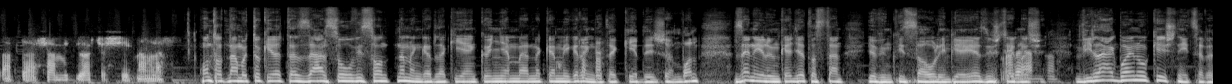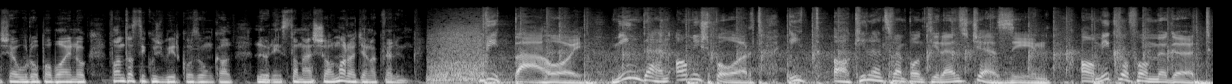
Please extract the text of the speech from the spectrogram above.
ebben semmi görcsösség nem lesz. Mondhatnám, hogy tökéletes zárszó, viszont nem engedlek ilyen könnyen, mert nekem még rengeteg kérdésem van. Zenélünk egyet, aztán jövünk vissza a olimpiai ezüstérmes világbajnok és négyszeres Európa bajnok fantasztikus birkozónkkal, Lőrinc Tamással. Maradjanak velünk! Vippáholy! Minden, ami sport. Itt a 90.9 Jazzin. A mikrofon mögött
